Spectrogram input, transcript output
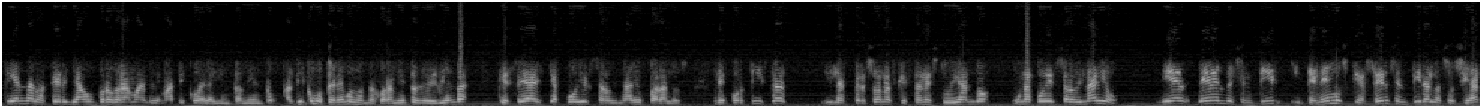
tiendan a ser ya un programa emblemático del ayuntamiento. Así como tenemos los mejoramientos de vivienda, que sea este apoyo extraordinario para los deportistas y las personas que están estudiando, un apoyo extraordinario. Deben de sentir y tenemos que hacer sentir a la sociedad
